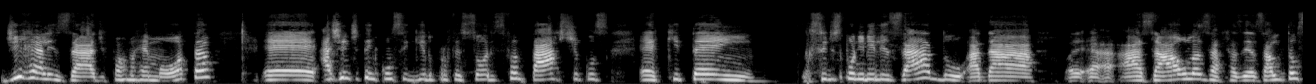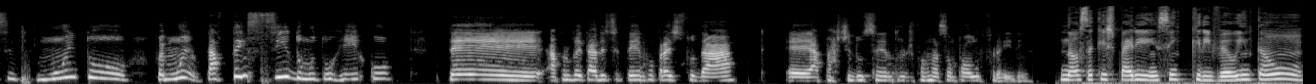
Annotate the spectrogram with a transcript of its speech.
de realizar de forma remota. É, a gente tem conseguido professores fantásticos é, que têm se disponibilizado a dar as aulas, a fazer as aulas. Então, assim, muito, foi muito, tá, tem sido muito rico ter aproveitado esse tempo para estudar é, a partir do Centro de Formação Paulo Freire. Nossa, que experiência incrível! Então,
